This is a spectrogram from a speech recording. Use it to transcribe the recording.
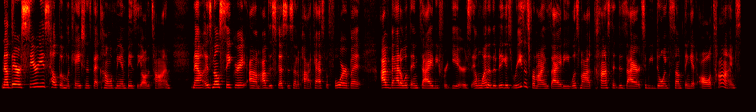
Now, there are serious health implications that come with being busy all the time. Now, it's no secret, um, I've discussed this in a podcast before, but I've battled with anxiety for years. And one of the biggest reasons for my anxiety was my constant desire to be doing something at all times.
